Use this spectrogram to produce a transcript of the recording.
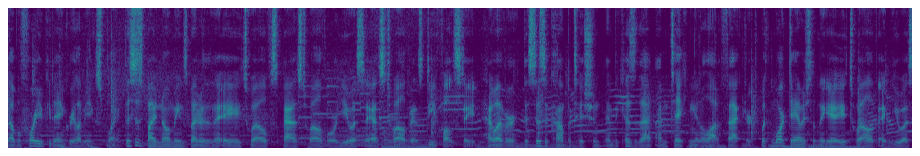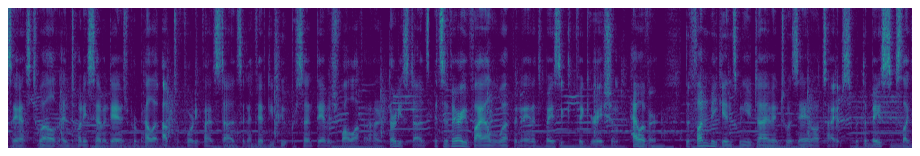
Now before you get angry, let me explain. This is by no means better than the AA-12, SPAS-12, or USAS-12 in its default state. However, this is a competition, and because of that, I'm taking in a lot of factors. With more damage than the AA-12 and USAS-12, and 27 damage per pellet up to 45 studs, and a 52% damage fall off at 130 studs, it's a very viable weapon in its basic configuration. However, the fun begins when you dive into its ammo types. With the basics like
